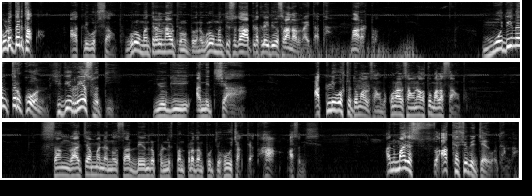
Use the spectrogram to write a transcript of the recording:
कुठंतरी थांब. आतली गोष्ट सांगतो. गृहमंत्र्याला नाव ठेवून उपयोग नाही गृहमंत्रीसुद्धा आपल्यातले आपल्यात लई दिवस राहणार नाहीत आता. महाराष्ट्रात मोदीनंतर कोण? ही जी रेस होती योगी अमित शहा. आतली गोष्ट तुम्हाला सांगतो कोणाला सांगू नका तुम्हालाच सांगतो. संघाच्या म्हणण्यानुसार देवेंद्र फडणवीस पंतप्रधान पुढचे होऊ शकतात. हा असा विषय. आणि माझ्या अख्ख्या शुभेच्छा आहेत त्यांना.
